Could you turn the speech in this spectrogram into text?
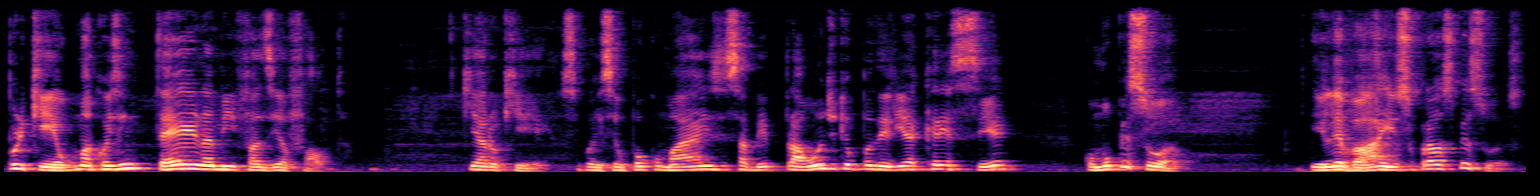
Porque alguma coisa interna me fazia falta. Que era o quê? Se conhecer um pouco mais e saber para onde que eu poderia crescer como pessoa e levar isso para as pessoas.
